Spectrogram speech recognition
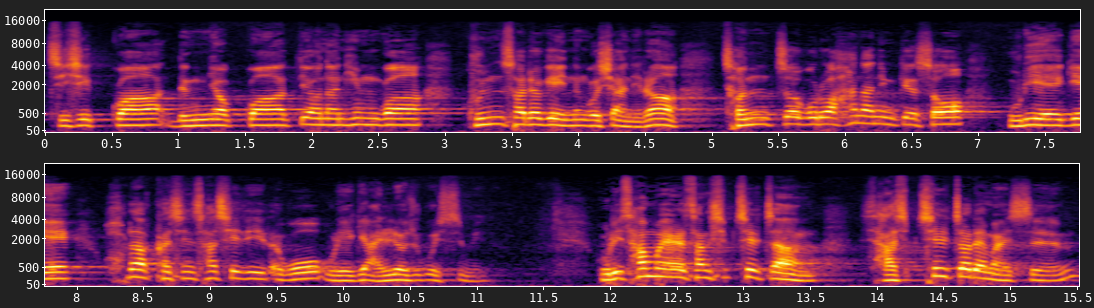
지식과 능력과 뛰어난 힘과 군사력에 있는 것이 아니라 전적으로 하나님께서 우리에게 허락하신 사실이라고 우리에게 알려주고 있습니다. 우리 사무엘상 17장 47절의 말씀,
